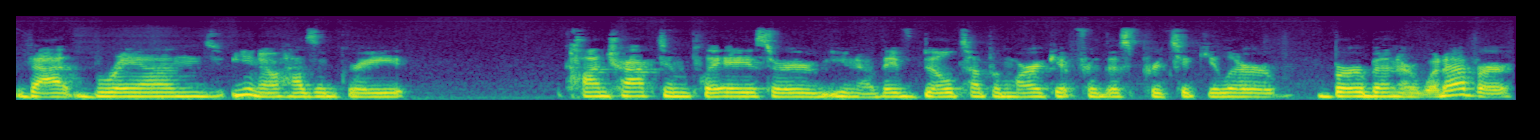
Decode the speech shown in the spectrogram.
that brand, you know, has a great contract in place or, you know, they've built up a market for this particular bourbon or whatever.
